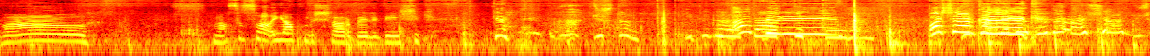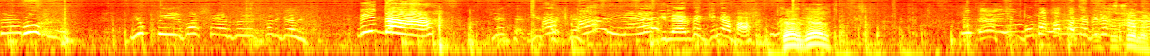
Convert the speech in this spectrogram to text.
Wow. Nasıl yapmışlar böyle değişik. Gel. Düştüm. İpi Aferin. gösterdik. Başardık. Buradan aşağı düşersin. Yuppi başardık. Hadi gelin. Bir daha. Yeter yeter gel. Anne. İleride yine var. Gel gel. Burada kapatabilirsin. Söyle.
